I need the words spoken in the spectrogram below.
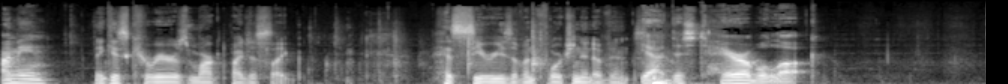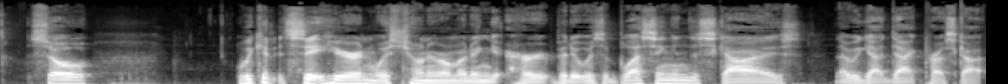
I mean, I think his career is marked by just like his series of unfortunate events. yeah, this terrible luck. So we could sit here and wish Tony Romo didn't get hurt, but it was a blessing in disguise that we got Dak Prescott.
